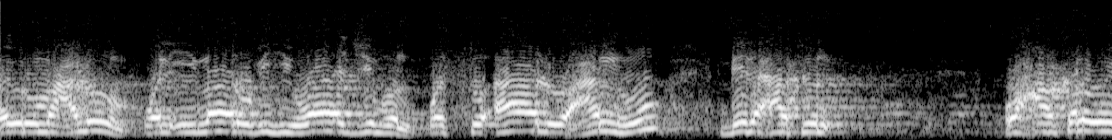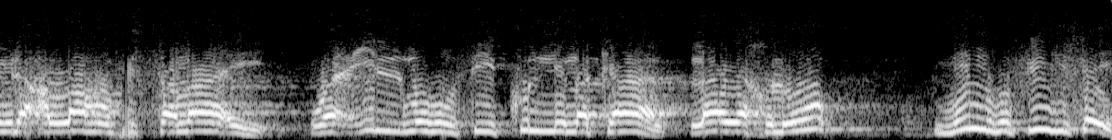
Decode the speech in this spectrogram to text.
غayru macluum wاliimaanu bihi waajibun wاsu'aalu canhu bidcatun waxaa kaloo yidhi allahu fi الsamaaءi wacilmuhu fi kuli makan laa yakluu minhu fiihi shay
